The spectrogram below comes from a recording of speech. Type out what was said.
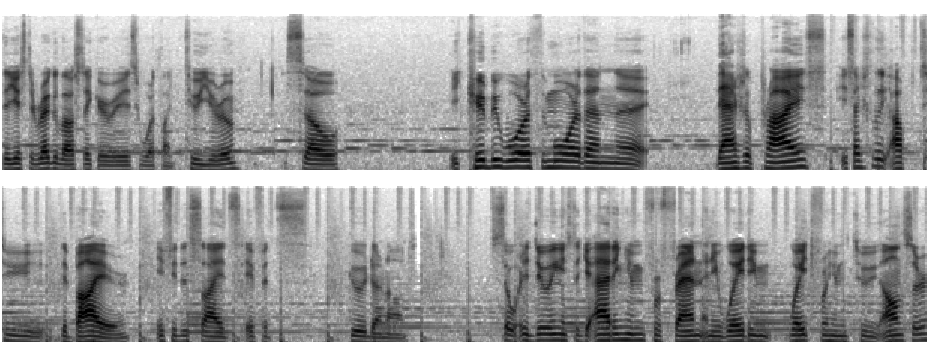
the just the regular sticker is worth like 2 euro. So it could be worth more than uh, the actual price. It's actually up to the buyer if he decides if it's good or not. So what you're doing is that you're adding him for friend and you waiting wait for him to answer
